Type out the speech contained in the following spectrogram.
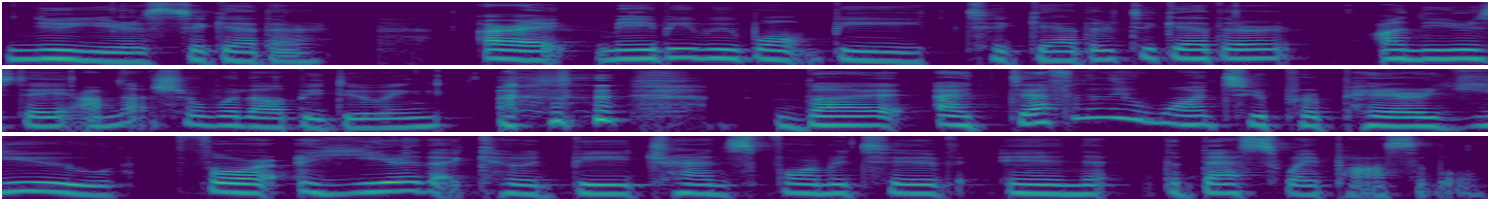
New Year's together. All right, maybe we won't be together together on New Year's Day. I'm not sure what I'll be doing, but I definitely want to prepare you for a year that could be transformative in the best way possible.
